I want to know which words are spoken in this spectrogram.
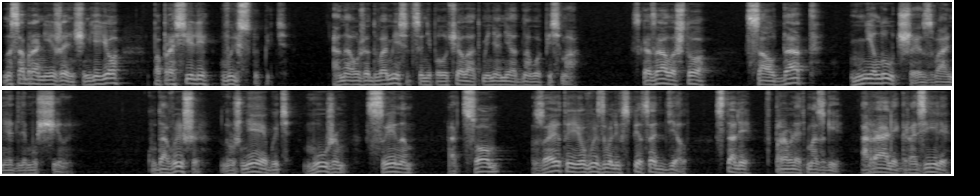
на собрании женщин ее попросили выступить. Она уже два месяца не получала от меня ни одного письма. Сказала, что солдат не лучшее звание для мужчины. Куда выше, нужнее быть мужем, сыном, отцом. За это ее вызвали в спецотдел. Стали вправлять мозги. Орали, грозили.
